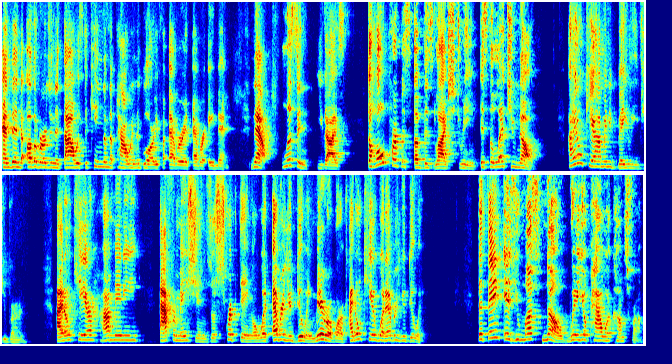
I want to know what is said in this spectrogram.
And then the other version is Thou is the kingdom, the power, and the glory forever and ever. Amen. Now, listen, you guys, the whole purpose of this live stream is to let you know I don't care how many bay leaves you burn, I don't care how many affirmations or scripting or whatever you're doing, mirror work. I don't care whatever you're doing. The thing is, you must know where your power comes from.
